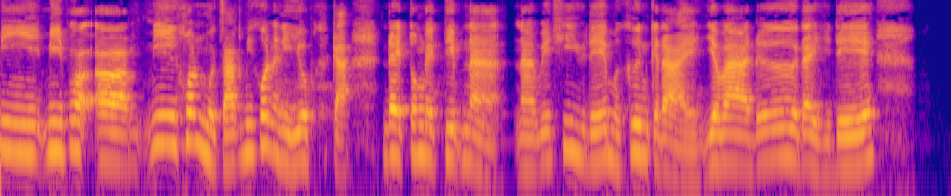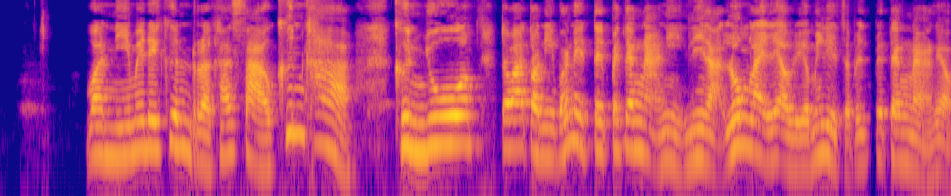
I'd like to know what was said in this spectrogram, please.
มีมีพอเอ่อมีคนหัวจักมีคนอันนี้อยู่กะได้ตรงได้ทิปหนาหน้าเวทีอยู่เด้เมื่อคืนก็ได้อย่าว่าเด้อได้อยู่เด้ วันนี้ไม่ได้ขึ้นเหรอคะสาวขึ้นค่ะ ขึ้นอยู่แต่ว่าตอนนี้ว่าในไปแต่งหน้านี่นี่ล่ะลงไล่แล้วเดี๋ยวไม่รีบจะไปไปแต่งหน้าแล้ว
